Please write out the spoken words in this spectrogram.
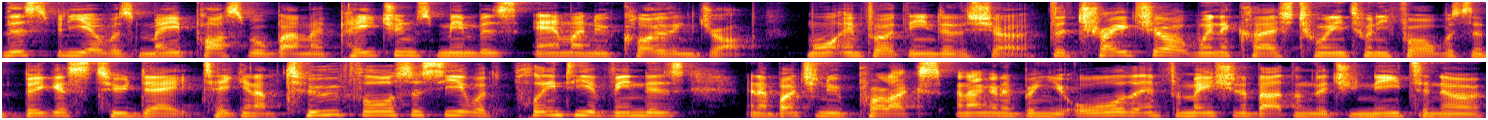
This video was made possible by my patrons, members, and my new clothing drop. More info at the end of the show. The trade show at Winter Clash 2024 was the biggest to date, taking up two floors this year with plenty of vendors and a bunch of new products, and I'm going to bring you all the information about them that you need to know,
